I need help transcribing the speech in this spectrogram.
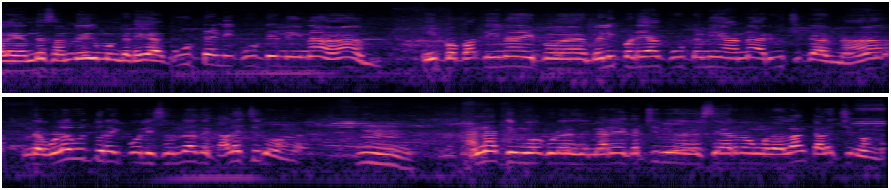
அதில் எந்த சந்தேகமும் கிடையாது. கூட்டணி கூட்டணினா இப்போ பார்த்தீங்கன்னா இப்போ வெளிப்படையாக கூட்டணி அண்ணா அறிவிச்சிட்டாருன்னா இந்த உளவுத்துறை போலீஸ் வந்து அதை கலைச்சிருவாங்க. அதிமுக கூட நிறைய கட்சி சேர்றவங்களெல்லாம் கலைச்சிருவாங்க.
